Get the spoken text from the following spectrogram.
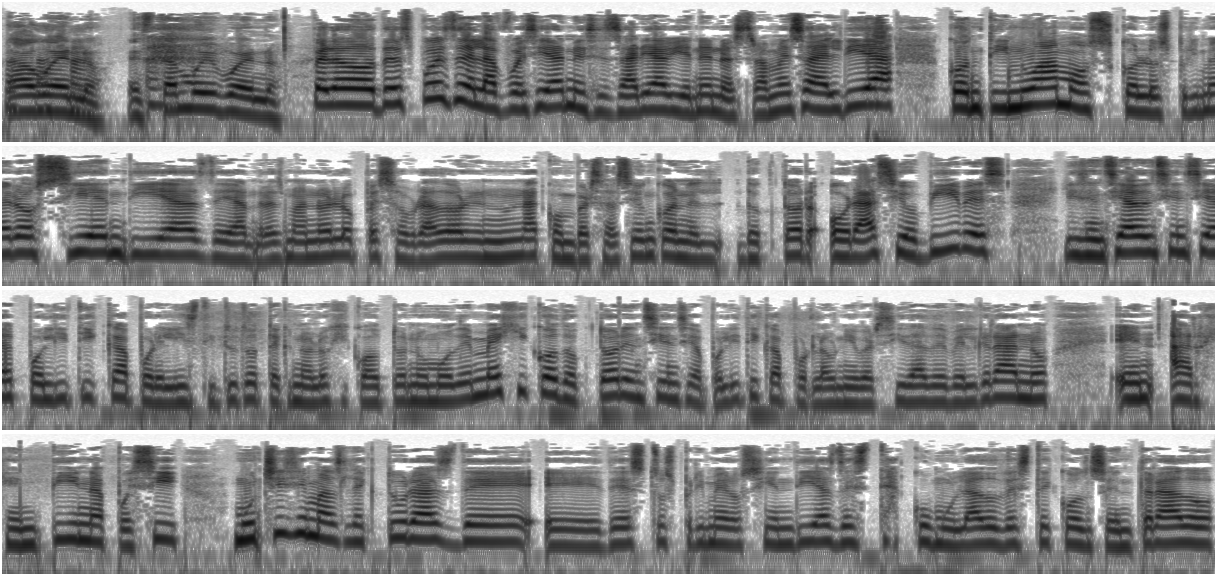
Ah, bueno, está muy bueno. Pero después de la poesía necesaria viene nuestra mesa del día. Continuamos con los primeros 100 días de Andrés Manuel López Obrador en una conversación con el doctor Horacio Vives, licenciado en Ciencia Política por el Instituto Tecnológico Autónomo de México, doctor en Ciencia Política por la Universidad de Belgrano en Argentina. Pues sí, muchísimas lecturas de, eh, de estos primeros 100 días, de este acumulado, de este concentrado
